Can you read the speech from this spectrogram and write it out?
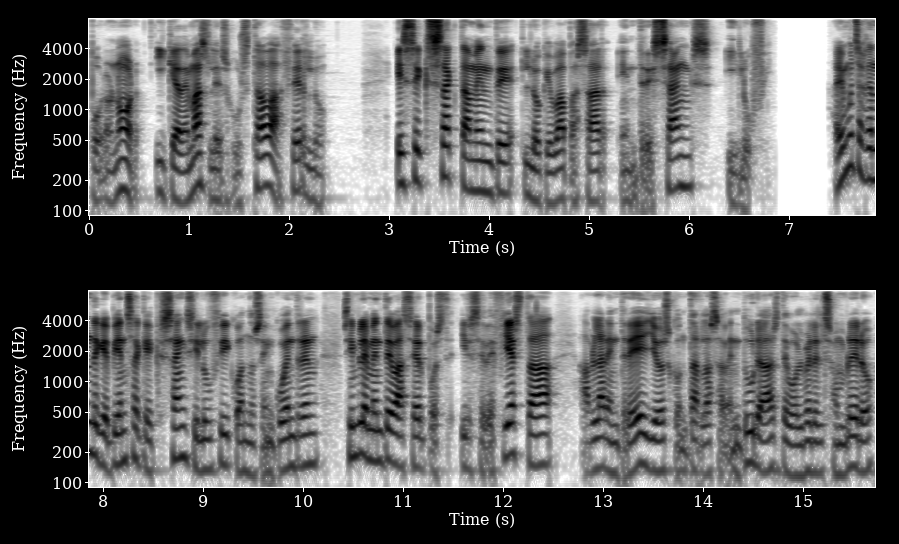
por honor y que además les gustaba hacerlo, es exactamente lo que va a pasar entre Shanks y Luffy. Hay mucha gente que piensa que Shanks y Luffy cuando se encuentren simplemente va a ser pues irse de fiesta, hablar entre ellos, contar las aventuras, devolver el sombrero,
